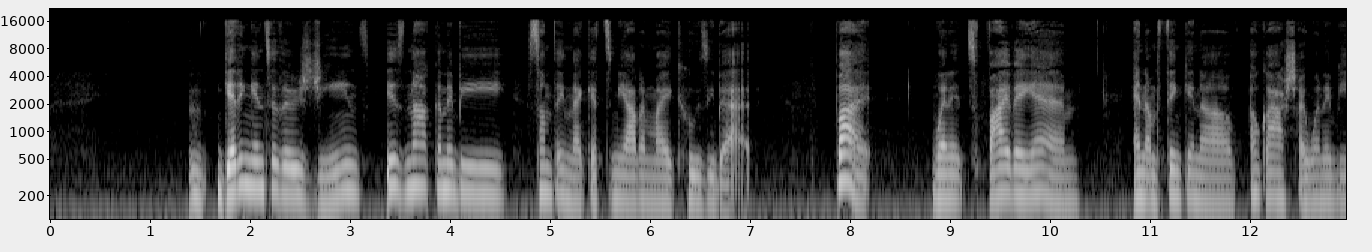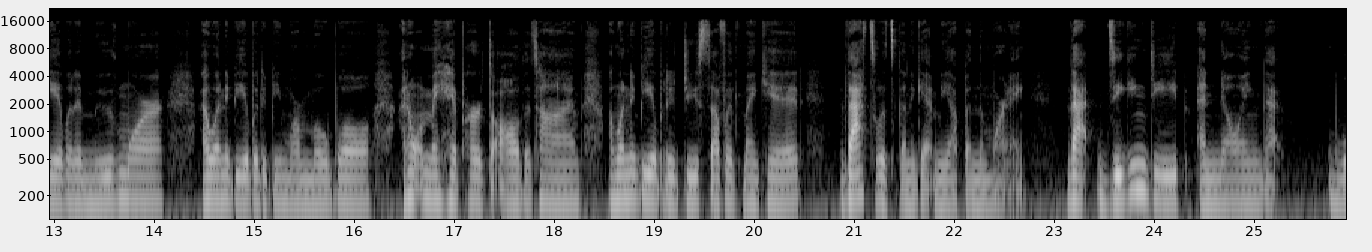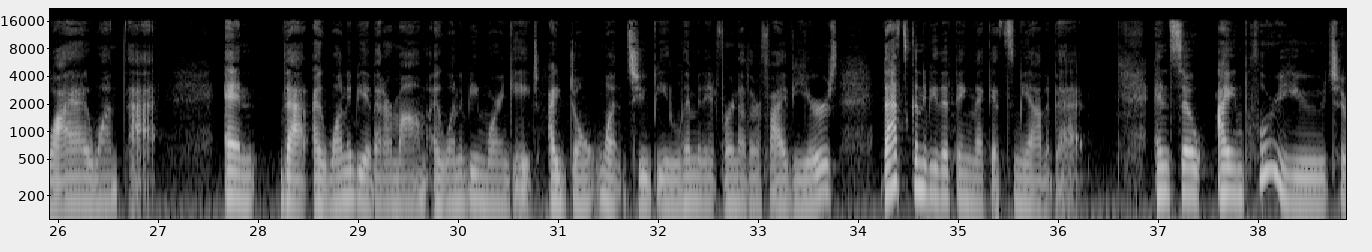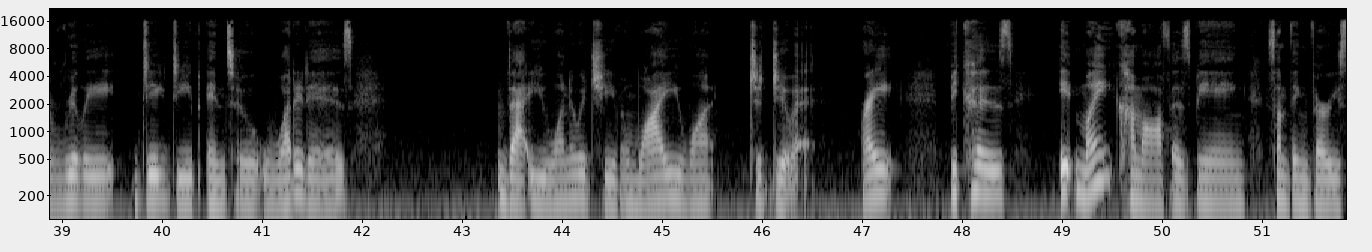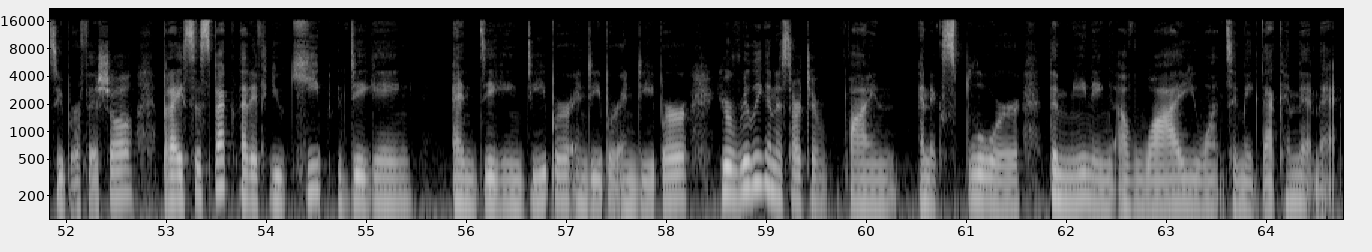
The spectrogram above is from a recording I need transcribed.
getting into those jeans is not going to be something that gets me out of my cozy bed. But when it's 5 a.m., and I'm thinking of, oh gosh, I want to be able to move more. I want to be able to be more mobile. I don't want my hip hurt all the time. I want to be able to do stuff with my kid. That's what's going to get me up in the morning. That digging deep and knowing that why I want that. And that I want to be a better mom. I want to be more engaged. I don't want to be limited for another five years. That's going to be the thing that gets me out of bed. And so I implore you to really dig deep into what it is that you want to achieve and why you want to do it, right? Because it might come off as being something very superficial, but I suspect that if you keep digging and digging deeper and deeper and deeper, you're really going to start to find and explore the meaning of why you want to make that commitment.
